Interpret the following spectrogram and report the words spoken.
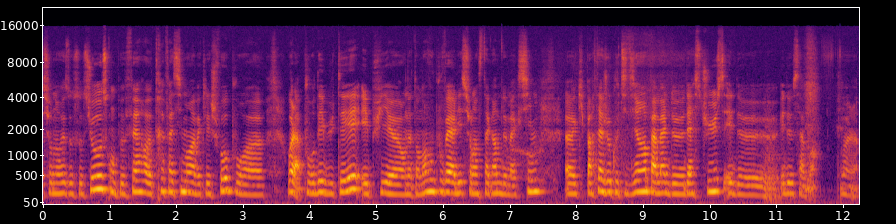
sur nos réseaux sociaux, ce qu'on peut faire très facilement avec les chevaux pour, voilà, pour débuter. Et puis en attendant, vous pouvez aller sur l'Instagram de Maxime qui partage au quotidien pas mal d'astuces et de, et de savoirs. Voilà.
